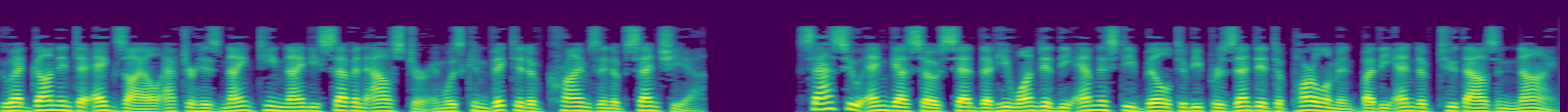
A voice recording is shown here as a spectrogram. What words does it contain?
who had gone into exile after his 1997 ouster and was convicted of crimes in absentia. Sassou Nguesso said that he wanted the amnesty bill to be presented to parliament by the end of 2009.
